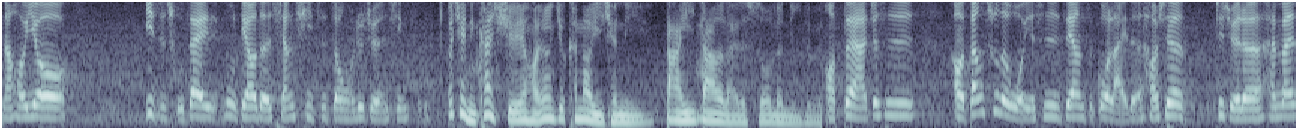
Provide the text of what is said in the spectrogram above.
然后又一直处在木雕的香气之中，我就觉得很幸福。而且你看学员好像就看到以前你大一大二来的时候的你，对不对？哦，对啊，就是哦，当初的我也是这样子过来的，好像就觉得还蛮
